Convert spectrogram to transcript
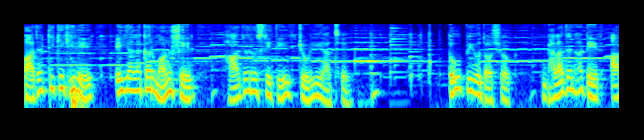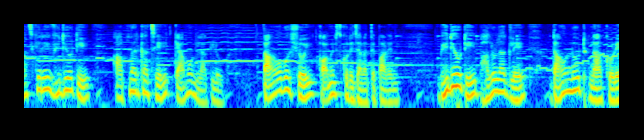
বাজারটিকে ঘিরে এই এলাকার মানুষের হাজারো স্মৃতি জড়িয়ে আছে। তো প্রিয় দর্শক ভেলাজান হাটের আজকের এই ভিডিওটি আপনার কাছে কেমন লাগল তা অবশ্যই কমেন্টস করে জানাতে পারেন। ভিডিওটি ভালো লাগলে ডাউনলোড না করে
